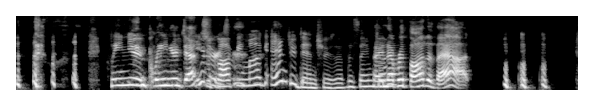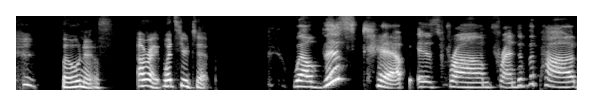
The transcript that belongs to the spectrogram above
clean your clean your dentures, your coffee mug, and your dentures at the same time. I never thought of that. Bonus. All right, what's your tip? Well, this tip is from friend of the pod,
